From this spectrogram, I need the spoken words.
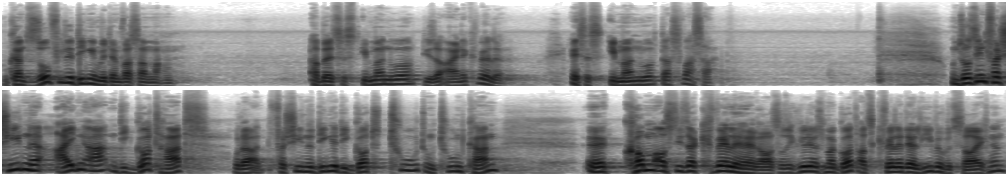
du kannst so viele Dinge mit dem Wasser machen. Aber es ist immer nur diese eine Quelle. Es ist immer nur das Wasser. Und so sind verschiedene Eigenarten, die Gott hat, oder verschiedene Dinge, die Gott tut und tun kann, äh, kommen aus dieser Quelle heraus. Also ich will jetzt mal Gott als Quelle der Liebe bezeichnen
